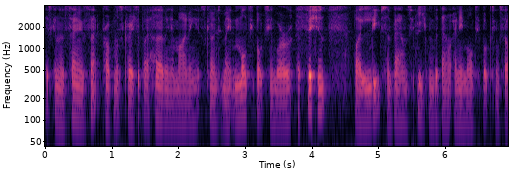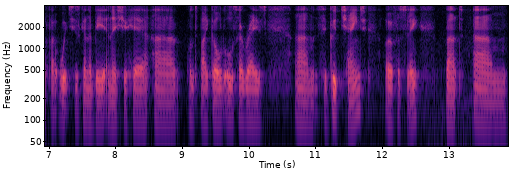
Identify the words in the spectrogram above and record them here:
it's going to the same exact problem that's created by herbing and mining. It's going to make multi-boxing more efficient by leaps and bounds, even without any multi-boxing software, which is going to be an issue here. Uh, Want to buy gold also raised. Um, it's a good change, obviously, but um,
